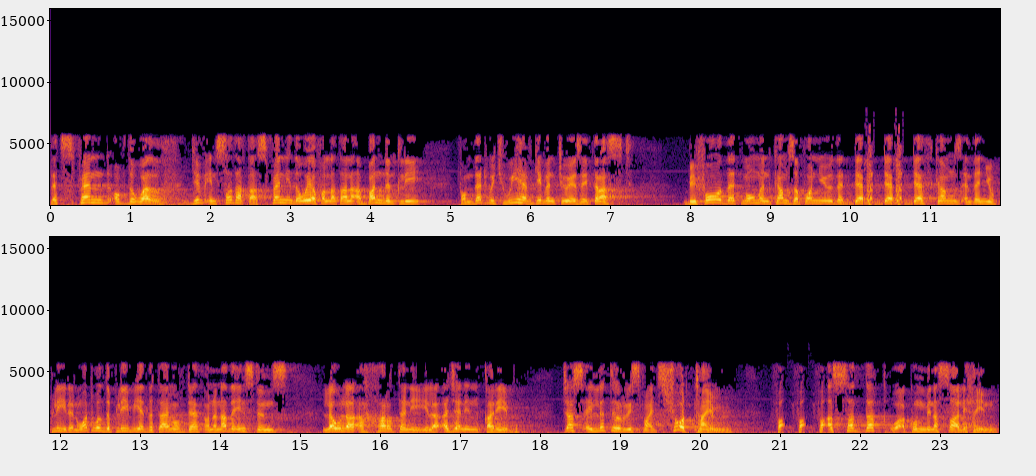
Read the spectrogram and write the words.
That spend of the wealth, give in sadaqah, spend in the way of Allah Ta'ala abundantly from that which we have given to you as a trust. Before that moment comes upon you, that death, death, death comes and then you plead. And what will the plea be at the time of death? On another instance, لَوْلَا أَخَّرْتَنِي إِلَى أَجَلٍ قَرِيبٍ Just a little respite, short time, فَأَصَّدَّقْ وَأَكُمْ مِنَ الصَّالِحِينَ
